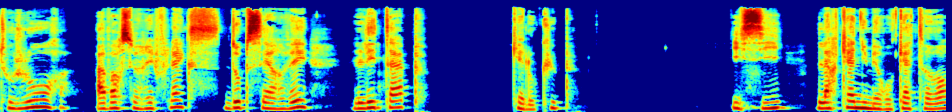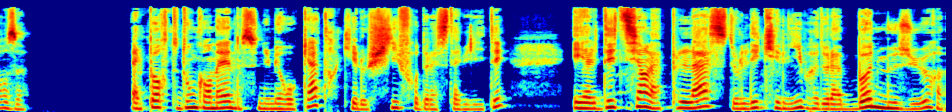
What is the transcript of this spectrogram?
toujours avoir ce réflexe d'observer l'étape qu'elle occupe. Ici, l'arcane numéro 14. Elle porte donc en elle ce numéro 4 qui est le chiffre de la stabilité et elle détient la place de l'équilibre et de la bonne mesure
